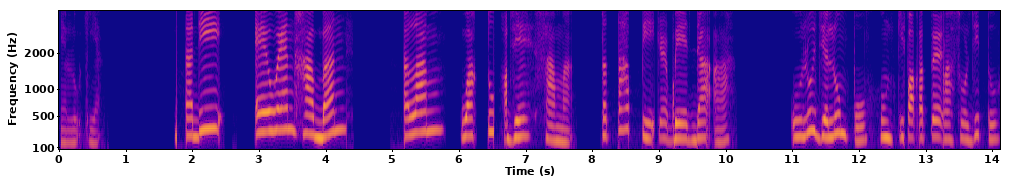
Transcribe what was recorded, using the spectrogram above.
melu kia. Jadi Ewen haban dalam waktu je sama. Tetapi beda ah. Ulu je lumpuh hungkis pakate rasul jitu.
